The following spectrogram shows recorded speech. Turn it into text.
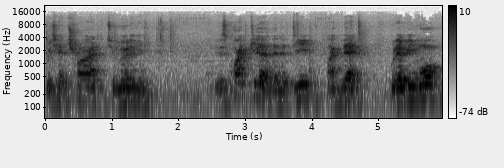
which had tried to murder him. It is quite clear that a deed like that would have been more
